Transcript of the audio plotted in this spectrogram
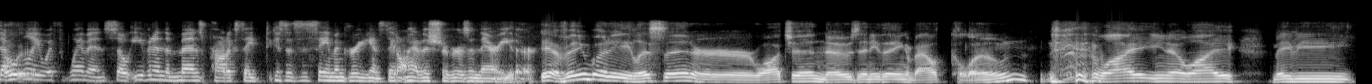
Oh, definitely with women. So even in the men's products, they because it's the same ingredients, they don't have the sugars in there either. Yeah, if anybody listening or watching knows anything about cologne, why, you know, why maybe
